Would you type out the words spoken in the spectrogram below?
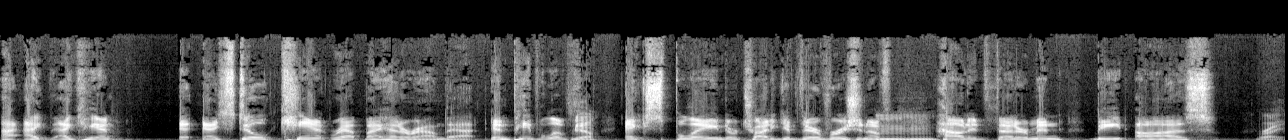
I, I, I can't. I- I still can't wrap my head around that. And people have Yeah. explained or tried to give their version of how did Fetterman beat Oz. Right.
